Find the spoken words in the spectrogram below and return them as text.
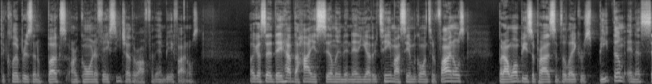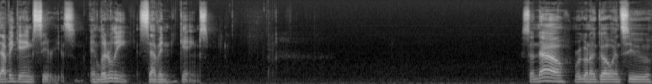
The Clippers and the Bucks are going to face each other off for the NBA Finals. Like I said, they have the highest ceiling than any other team. I see them going to the finals, but I won't be surprised if the Lakers beat them in a seven game series. In literally seven games. So now we're going to go into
